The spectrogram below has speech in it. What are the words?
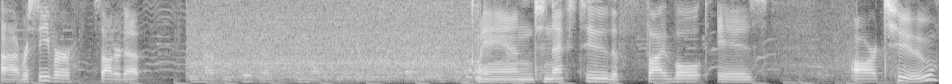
uh, receiver soldered up. And next to the 5 volt is R2.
